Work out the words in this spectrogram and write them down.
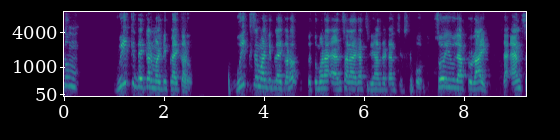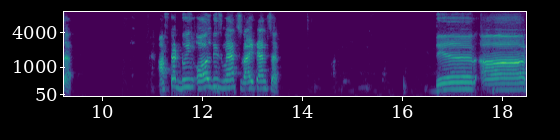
तुम वीक देकर मल्टीप्लाई करो वीक से मल्टीप्लाई करो तो तुम्हारा आंसर आएगा 364 so you will have to write the answer after doing all these maths right answer there are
